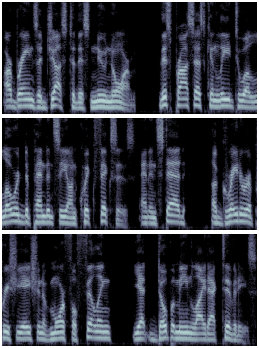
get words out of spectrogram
our brains adjust to this new norm. This process can lead to a lowered dependency on quick fixes, and instead, a greater appreciation of more fulfilling, yet dopamine-light activities.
